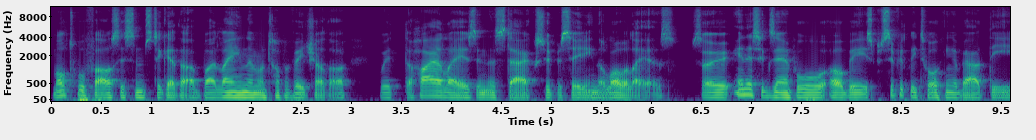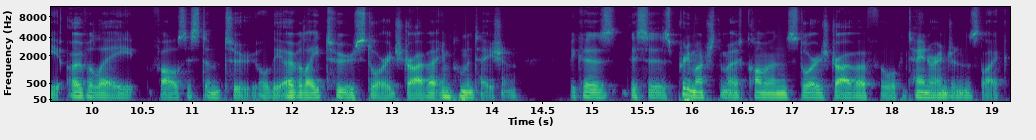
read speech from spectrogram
multiple file systems together by laying them on top of each other with the higher layers in the stack superseding the lower layers. So in this example, I'll be specifically talking about the overlay file system 2 or the overlay 2 storage driver implementation because this is pretty much the most common storage driver for container engines like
